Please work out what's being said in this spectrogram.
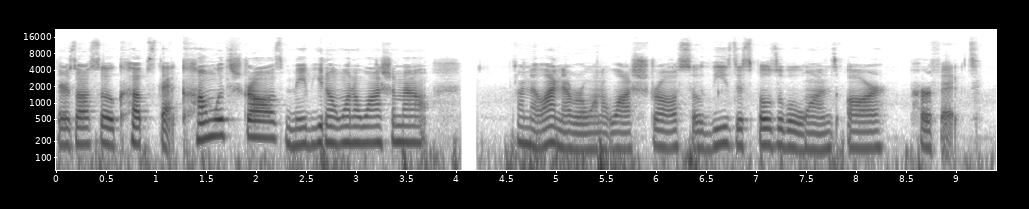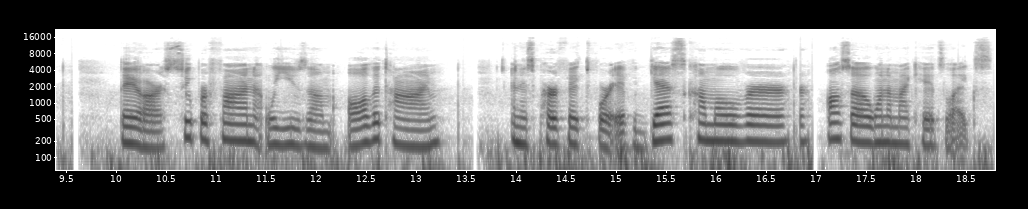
There's also cups that come with straws. Maybe you don't want to wash them out. I know I never want to wash straws, so these disposable ones are perfect. They are super fun. We use them all the time. And it's perfect for if guests come over. Also, one of my kids likes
